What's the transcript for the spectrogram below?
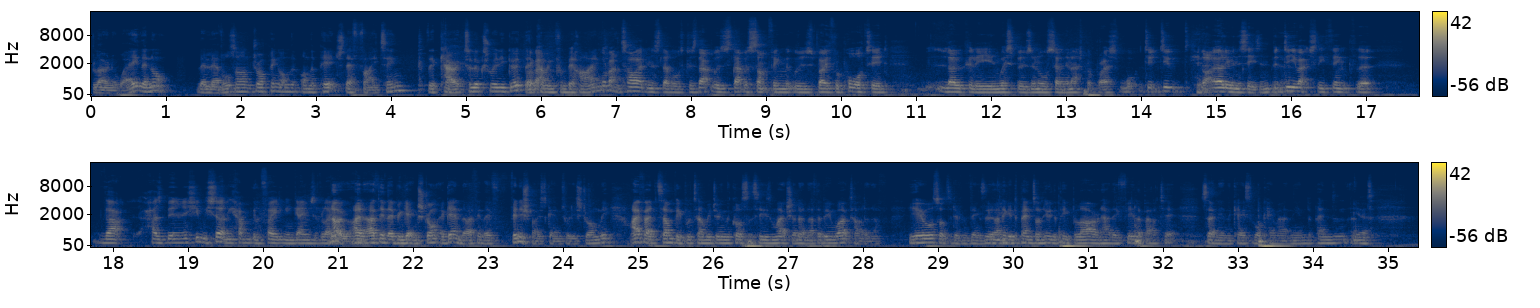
blown away. They're not. Their levels aren't dropping on the on the pitch. They're fighting. The character looks really good. They're about- coming from behind. What about tiredness levels? Because that was that was something that was both reported locally in whispers and also in the national press. What do, do Yeah. like earlier in the season? But Yeah. do you actually think that that has been an issue? We certainly haven't been fading in games of late. No, I, I think they've been getting strong again. Though, I think they've finished most games really strongly. I've had some people tell me during the course of the season, well, actually, I don't know if they're being worked hard enough. You hear all sorts of different things. I think it depends on who the people are and how they feel about it. Certainly in the case of what came out in the Independent, and Yeah.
